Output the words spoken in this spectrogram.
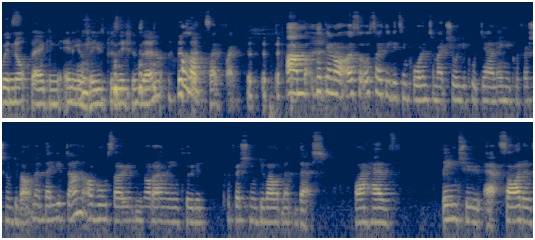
We're not bagging any of these positions out. I love Safeway. Um, look, and I also- also think it's important to make sure you put down any professional development that you've done. I've also not only included professional development that I have been to outside of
